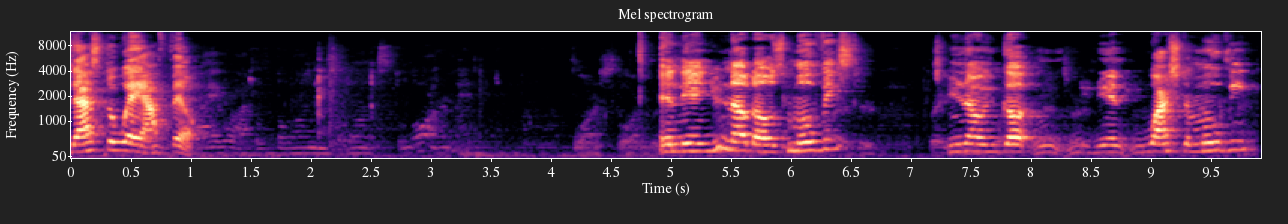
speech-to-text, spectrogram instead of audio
That's the way I felt. And then you know those movies. You know, you go you watch the movie,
